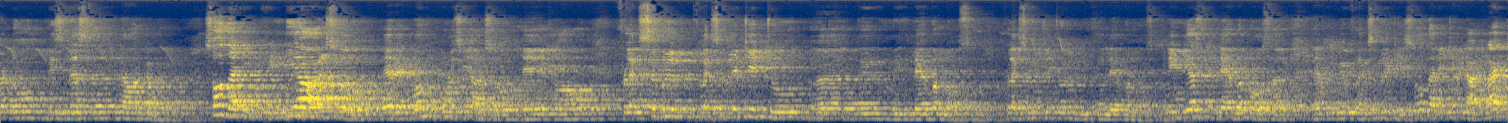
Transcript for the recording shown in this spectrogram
uh, do business in our country. So that in India also, their economic policy also, they have flexible flexibility to uh, labor laws, flexibility to labor laws. In India's labor laws, there will be flexibility so that it will attract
